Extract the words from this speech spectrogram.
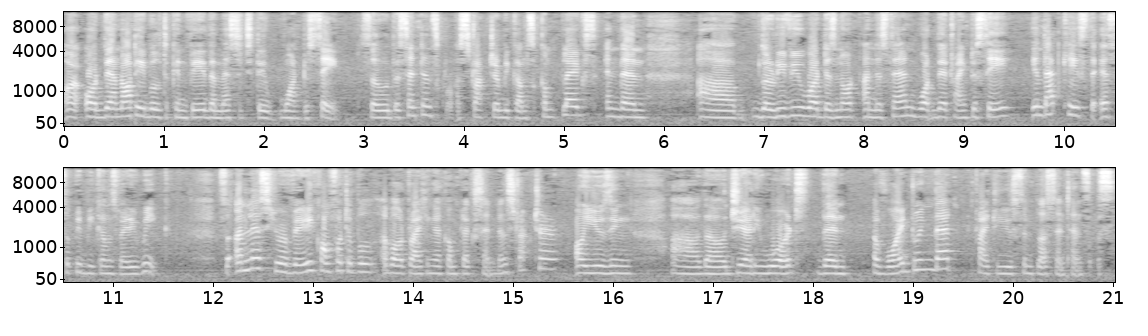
or, or they're not able to convey the message they want to say. So the sentence structure becomes complex and then uh, the reviewer does not understand what they're trying to say. In that case, the SOP becomes very weak. So unless you're very comfortable about writing a complex sentence structure or using uh, the GRE words, then avoid doing that. Try to use simpler sentences.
